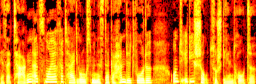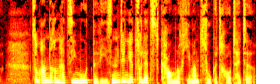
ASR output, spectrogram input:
der seit Tagen als neuer Verteidigungsminister gehandelt wurde und ihr die Show zu stehlen drohte. Zum anderen hat sie Mut bewiesen, den ihr zuletzt kaum noch jemand zugetraut hätte.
